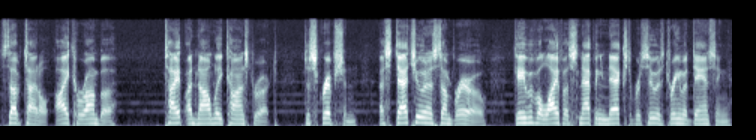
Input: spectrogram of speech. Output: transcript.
Subtitle: Ay Caramba Type: Anomaly Construct Description: A statue in a sombrero, gave up a life of snapping necks to pursue its dream of dancing.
